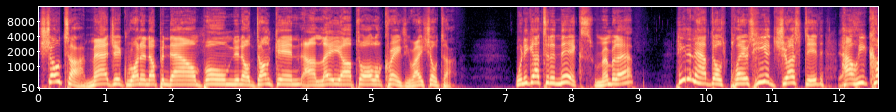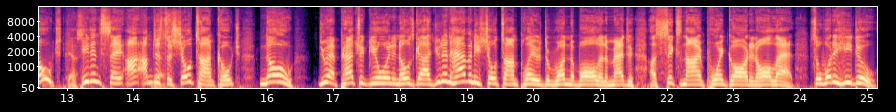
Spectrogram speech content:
Showtime, Magic running up and down, boom, you know, dunking, uh, layups, all crazy, right? Showtime. When he got to the Knicks, remember that? He didn't have those players. He adjusted how he coached. Yes. He didn't say, I, I'm just a Showtime coach. No, you had Patrick Ewing and those guys. You didn't have any Showtime players to run the ball and imagine a six nine point guard and all that. So what did he do?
